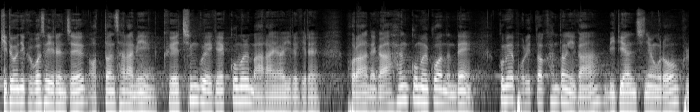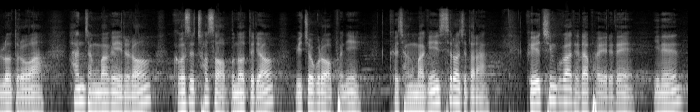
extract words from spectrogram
기도원이 그곳에 이른즉 어떤 사람이 그의 친구에게 꿈을 말하여 이르기를 보라 내가 한 꿈을 꾸었는데 꿈에 보리떡 한 덩이가 미디안 진영으로 굴러 들어와 한 장막에 이르러 그것을 쳐서 무너뜨려 위쪽으로 엎으니 그 장막이 쓰러지더라. 그의 친구가 대답하여 이르되 이는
